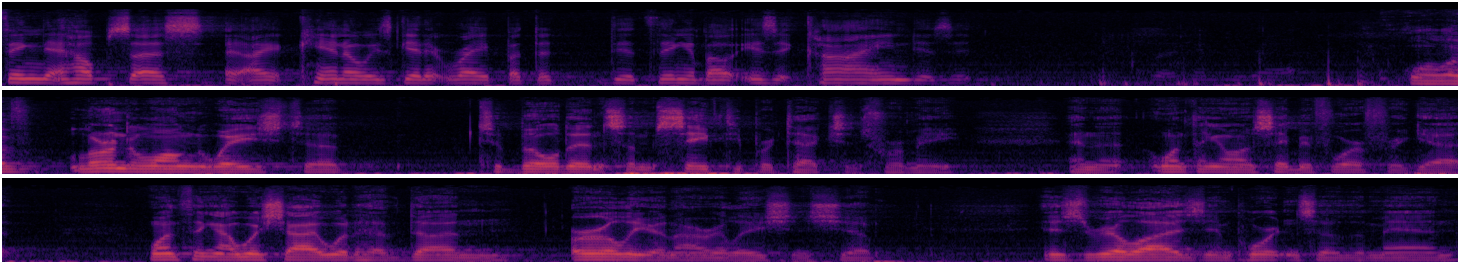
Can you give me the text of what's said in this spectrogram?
thing that helps us. I can't always get it right, but the, the thing about is it kind? Is it. Well, I've learned along the ways to, to build in some safety protections for me. And the one thing I want to say before I forget one thing I wish I would have done early in our relationship is realize the importance of the man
